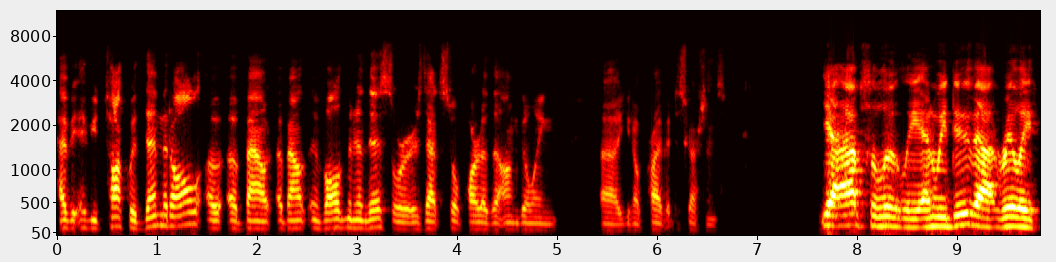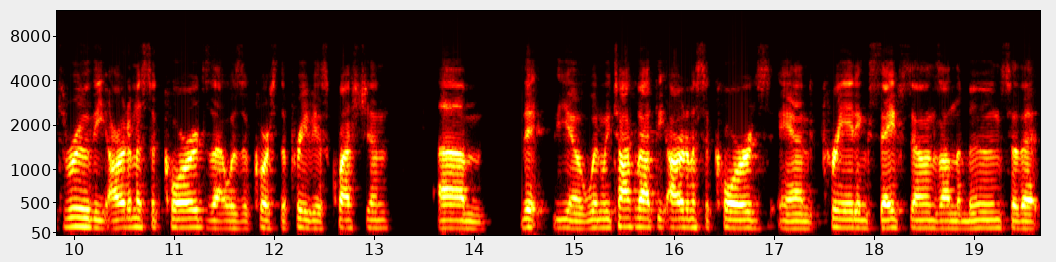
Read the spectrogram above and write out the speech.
have you have you talked with them at all about about involvement in this, or is that still part of the ongoing, uh, you know, private discussions? Yeah, absolutely, and we do that really through the Artemis Accords. That was, of course, the previous question. Um, the, you know, when we talk about the Artemis Accords and creating safe zones on the moon so that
